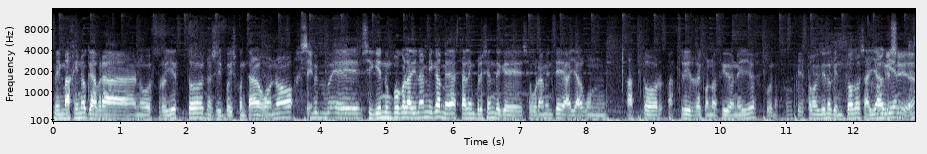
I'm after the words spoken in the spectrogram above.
Me imagino que habrá nuevos proyectos, no sé si podéis contar algo o no. Sí. Eh, siguiendo un poco la dinámica, me da hasta la impresión de que seguramente hay algún actor, actriz reconocido en ellos. Bueno, porque estamos viendo que en todos hay Claro alguien. sí, ¿eh?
